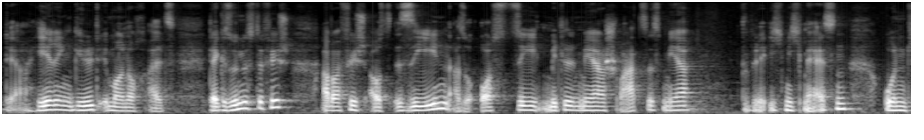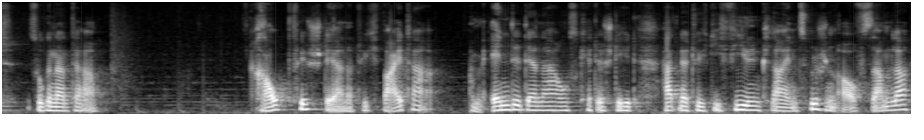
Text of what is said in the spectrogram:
der Hering gilt immer noch als der gesündeste Fisch, aber Fisch aus Seen, also Ostsee, Mittelmeer, Schwarzes Meer, würde ich nicht mehr essen. Und sogenannter Raubfisch, der natürlich weiter am Ende der Nahrungskette steht, hat natürlich die vielen kleinen Zwischenaufsammler,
